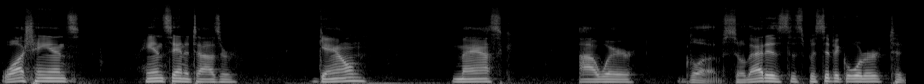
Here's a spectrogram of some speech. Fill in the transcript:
wash hands, hand sanitizer, gown, mask, eyewear, gloves. So that is the specific order to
